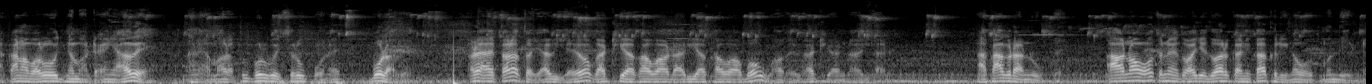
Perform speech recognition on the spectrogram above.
આ કાનાભા રોજને માટે અહીંયા આવે અને અમારા પૂર્વજ સ્વરૂપોને બોલાવે. અને આ તરત જ આવી જાય, હો. ગાંઠિયા ખાવા ડારિયા ખાવા, બહુ ભાવે ગાંઠિયા ડારિયાને આ કાગડાનું રૂપે આ ન હોત ને તો આજે દ્વારકાની કાકરી ન હોત મંદિરની.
